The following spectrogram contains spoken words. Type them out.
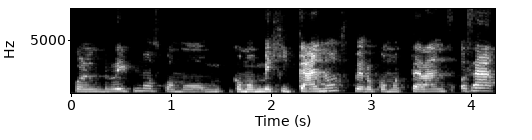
con ritmos como, como mexicanos, pero como trans, o sea,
